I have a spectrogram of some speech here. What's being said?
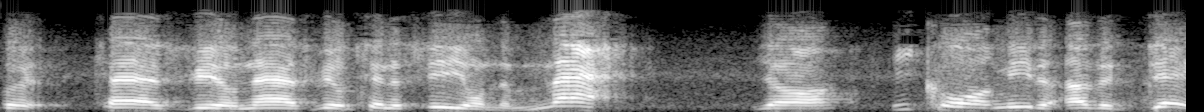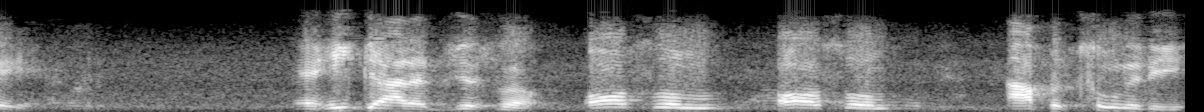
put Cashville, Nashville, Tennessee on the map, y'all. He called me the other day, and he got a just an awesome, awesome opportunity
